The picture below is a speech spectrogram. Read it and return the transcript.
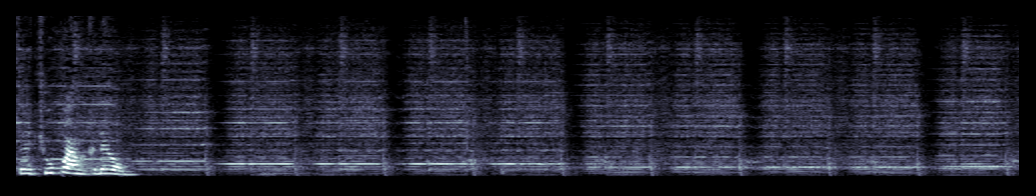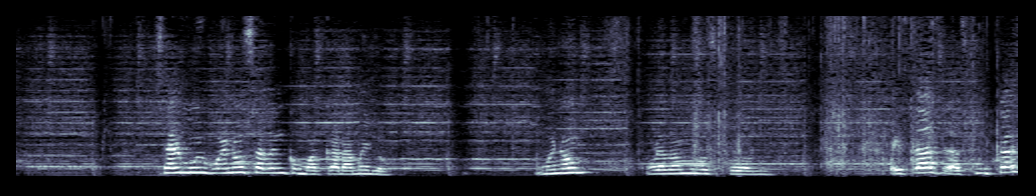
Se chupan, creo. Saben muy buenos, saben como a caramelo. Bueno, ahora vamos con estas azúcares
